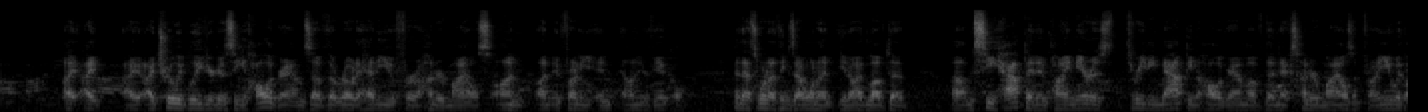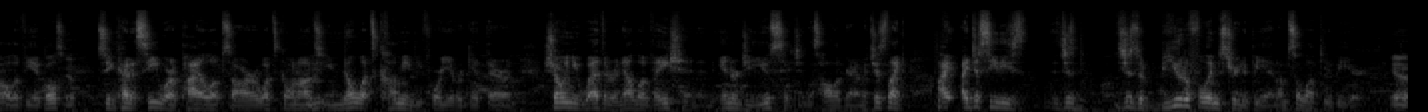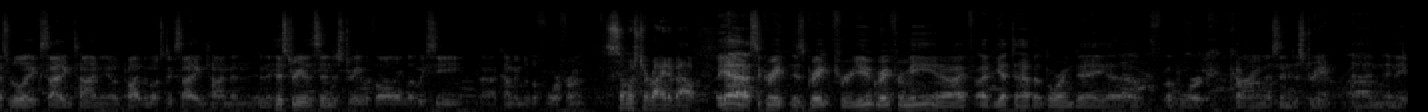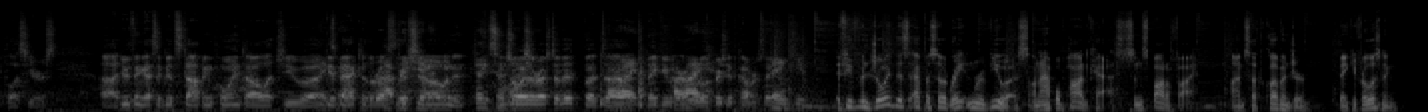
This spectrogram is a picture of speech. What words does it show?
I, I, I truly believe you're going to see holograms of the road ahead of you for 100 miles on, on in front of you in, on your vehicle. And that's one of the things I want to, you know, I'd love to um, see happen in Pioneer is 3D mapping a hologram of the next 100 miles in front of you with all the vehicles. Yep. So you can kind of see where pileups are or what's going on mm-hmm. so you know what's coming before you ever get there and showing you weather and elevation and energy usage in this hologram. It's just like, I, I just see these, it's just, it's just a beautiful industry to be in. I'm so lucky to be here. Yeah, it's really exciting time. You know, probably the most exciting time in, in the history of this industry with all that we see uh, coming to the forefront. So much to write about. Yeah, it's a great it's great for you, great for me. You know, I've, I've yet to have a boring day uh, of, of work covering this industry in, in eight plus years. Uh, I do think that's a good stopping point. I'll let you uh, Thanks, get man. back to the rest of the show it. and Thanks so enjoy much. the rest of it. But uh, All right. thank you. All I right. really appreciate the conversation. Thank you. If you've enjoyed this episode, rate and review us on Apple Podcasts and Spotify. I'm Seth Clevenger. Thank you for listening.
